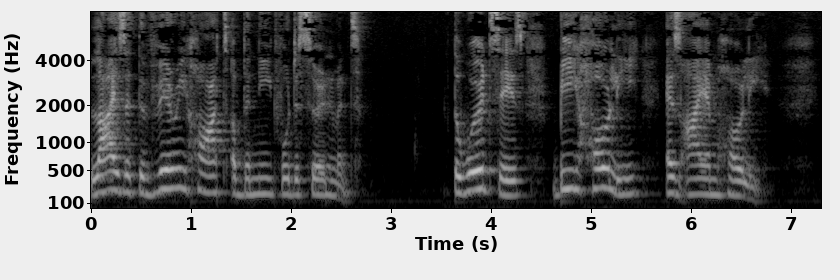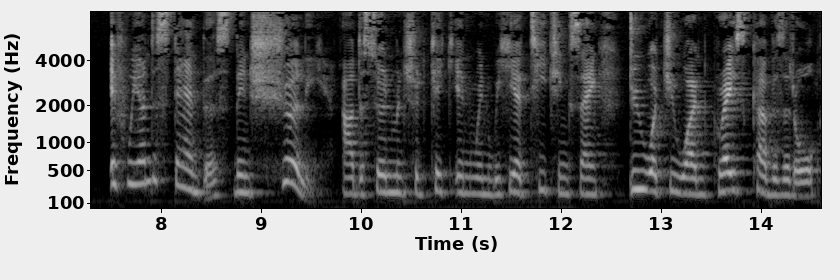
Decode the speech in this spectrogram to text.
lies at the very heart of the need for discernment. The word says, Be holy as I am holy. If we understand this, then surely our discernment should kick in when we hear teaching saying, do what you want, grace covers it all.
